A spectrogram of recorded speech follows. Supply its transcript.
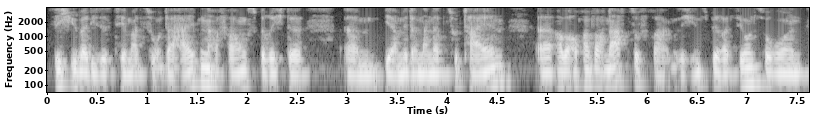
sich über dieses Thema zu unterhalten, Erfahrungsberichte ähm, ja miteinander zu teilen, äh, aber auch einfach nachzufragen, sich Inspiration zu holen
